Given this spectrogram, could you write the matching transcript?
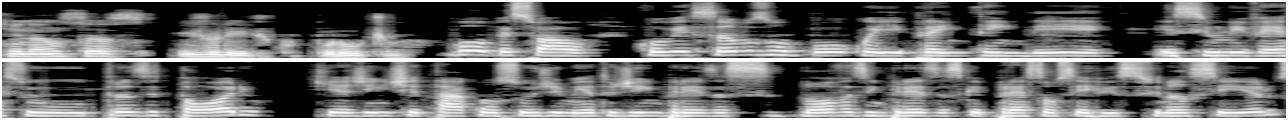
finanças e jurídico, por último. Bom, pessoal, conversamos um pouco aí para entender esse universo transitório que a gente está com o surgimento de empresas, novas empresas que prestam serviços financeiros.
